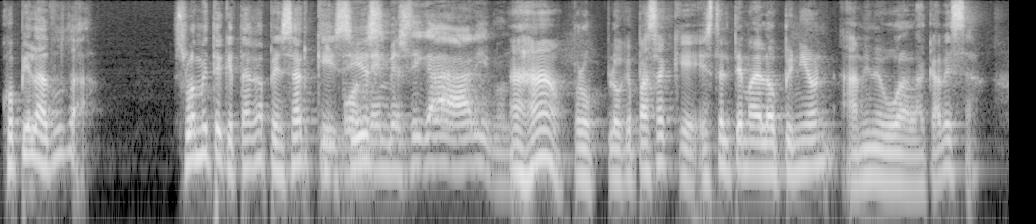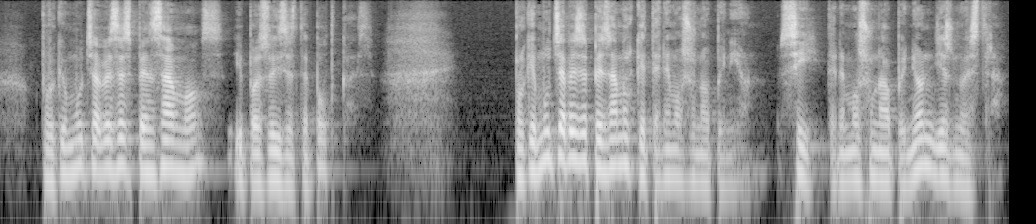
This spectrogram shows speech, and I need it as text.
copia la duda. Solamente que te haga pensar que y si es... investigar y... Ajá, pero lo que pasa es que este el tema de la opinión a mí me vuela la cabeza. Porque muchas veces pensamos, y por eso dice este podcast, porque muchas veces pensamos que tenemos una opinión. Sí, tenemos una opinión y es nuestra.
